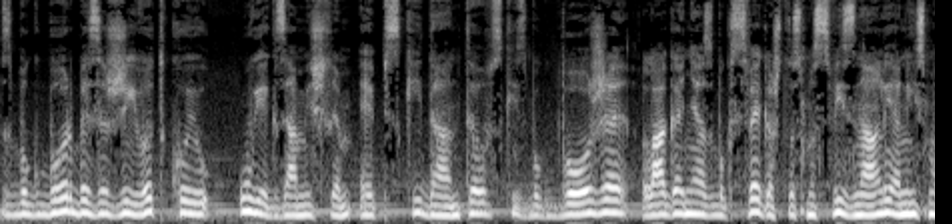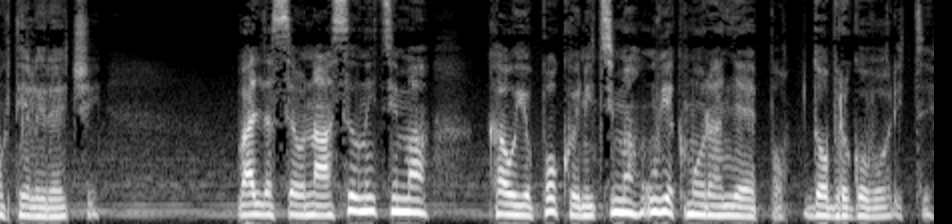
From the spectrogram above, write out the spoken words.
Zbog borbe za život koju uvijek zamišljam epski, danteovski, zbog Bože, laganja, zbog svega što smo svi znali, a nismo htjeli reći. Valjda se o nasilnicima, kao i o pokojnicima, uvijek mora lijepo, dobro govoriti.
